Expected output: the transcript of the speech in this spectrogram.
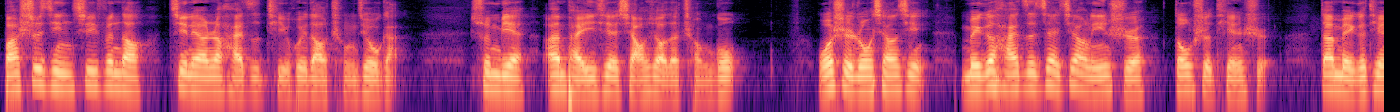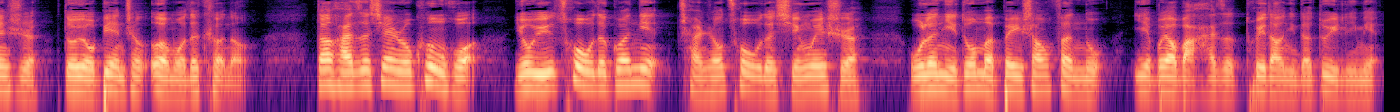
把事情细分到尽量让孩子体会到成就感，顺便安排一些小小的成功。我始终相信，每个孩子在降临时都是天使，但每个天使都有变成恶魔的可能。当孩子陷入困惑，由于错误的观念产生错误的行为时，无论你多么悲伤愤怒，也不要把孩子推到你的对立面，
